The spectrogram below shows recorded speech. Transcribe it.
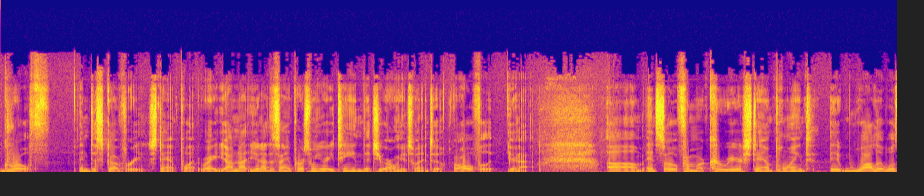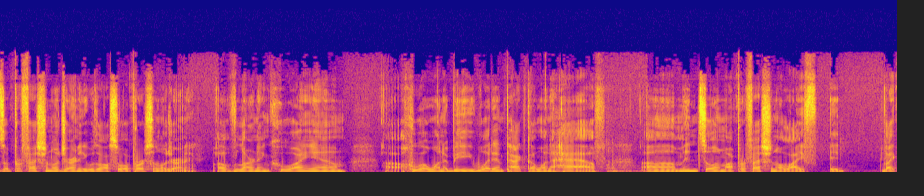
growth and discovery standpoint, right? I'm not you're not the same person when you're 18 that you are when you're 22, or hopefully you're not. Um, and so, from a career standpoint, it, while it was a professional journey, it was also a personal journey of learning who I am, uh, who I want to be, what impact I want to have. Um, and so, in my professional life, it like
